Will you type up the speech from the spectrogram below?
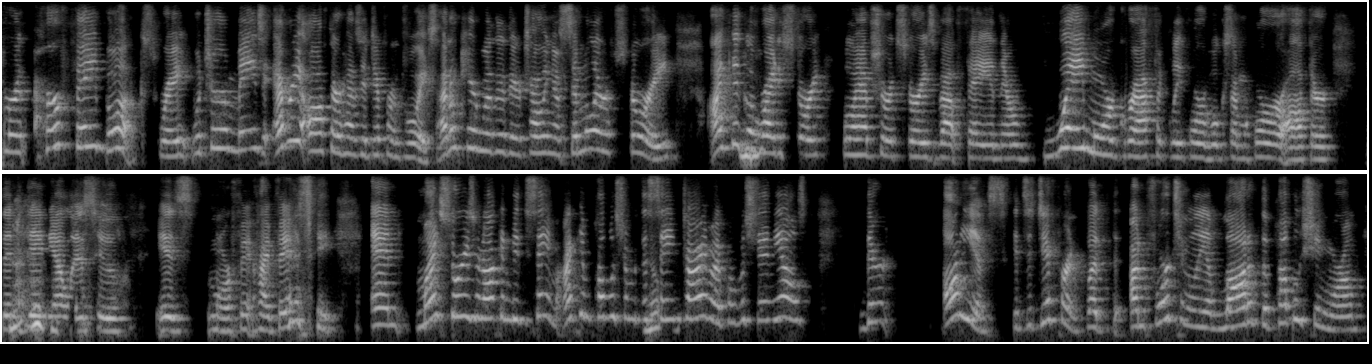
for her Faye books, right, which are amazing. Every author has a different voice. I don't care whether they're telling a similar story. I could go Mhm. write a story. Well, I have short stories about Faye, and they're way more graphically horrible because I'm a horror author than Danielle is, who is more fa- high fantasy. And my stories are not going to be the same. I can publish them at the Nope. same time I publish Danielle's. They're audience, it's different. But unfortunately, a lot of the publishing world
